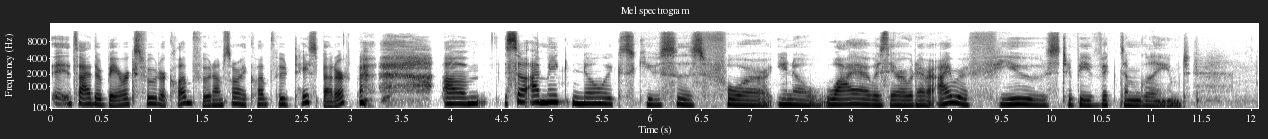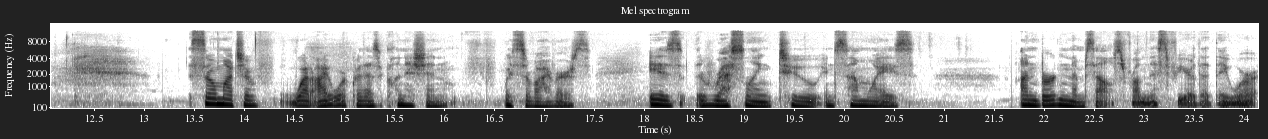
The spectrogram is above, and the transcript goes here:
it's either barracks food or club food. I'm sorry, club food tastes better. um, so I make no excuses for, you know, why I was there or whatever. I refuse to be victim blamed. So much of what I work with as a clinician with survivors is the wrestling to, in some ways, unburden themselves from this fear that they were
